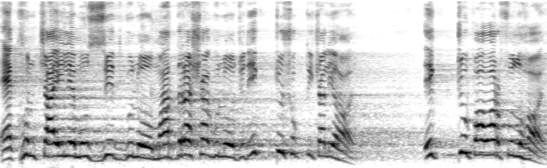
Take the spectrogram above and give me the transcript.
এখন চাইলে মসজিদগুলো, মাদ্রাসাগুলো যদি একটু শক্তিশালী হয়, একটু পাওয়ারফুল হয়,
